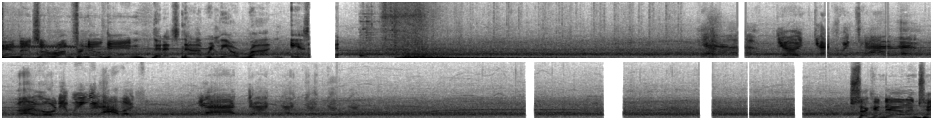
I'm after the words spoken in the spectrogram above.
And that's a run for no gain. Then it's not really a run, is it? Yeah, we get ours. Yeah, yeah, yeah, yeah, yeah. Second down and 10.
